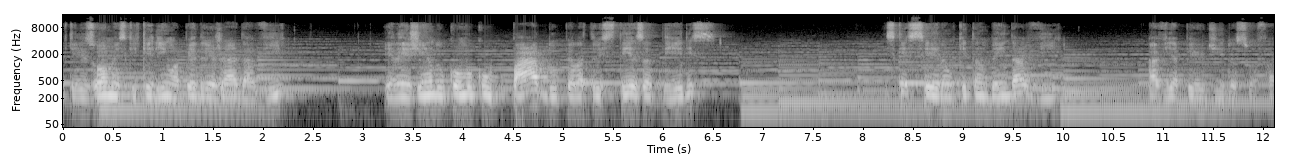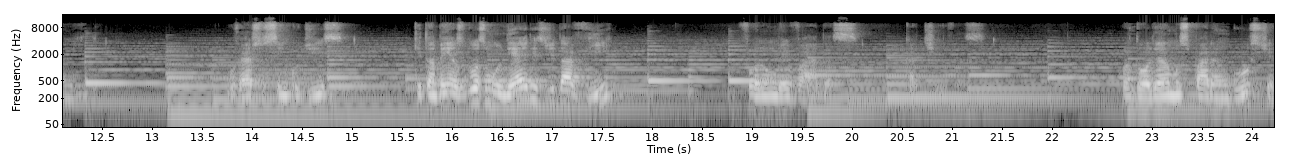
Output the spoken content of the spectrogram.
Aqueles homens que queriam apedrejar Davi, elegendo como culpado pela tristeza deles, esqueceram que também Davi havia perdido a sua família. O verso 5 diz que também as duas mulheres de Davi foram levadas cativas. Quando olhamos para a angústia,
